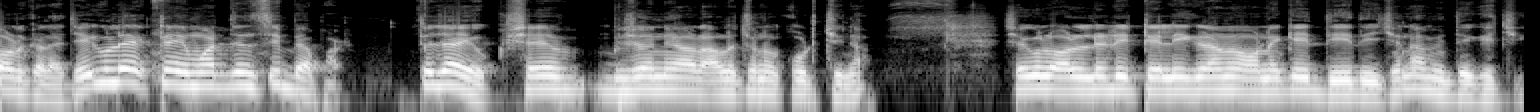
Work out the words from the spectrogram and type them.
দরকার আছে। এগুলো একটা এমার্জেন্সি ব্যাপার। তো যাই হোক, সে বিষয় নিয়ে আর আলোচনা করছি না। সেগুলো অলরেডি টেলিগ্রামে অনেকেই দিয়ে দিয়েছেন, আমি দেখেছি।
